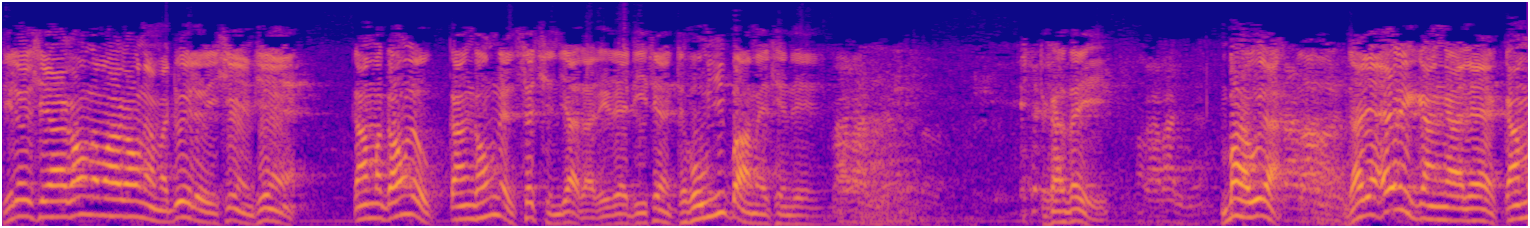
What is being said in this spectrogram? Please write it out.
ဒီလိုဆရာကောင်းသမားကောင်းနဲ့မတွေ့လို့ရှိရင်ဖြင့် ကံမကောင်းလို့ကံကောင်းနဲ့ဆက်ချင်ကြတာတွေလေဒီထက်တပုံကြီးပါမယ်ထင်တယ်ပါပါဗျာတခါသိပါပါဗျာမပါဘူးလားပါပါဒါပြန်အဲ့ဒီကံကလည်းကာမ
